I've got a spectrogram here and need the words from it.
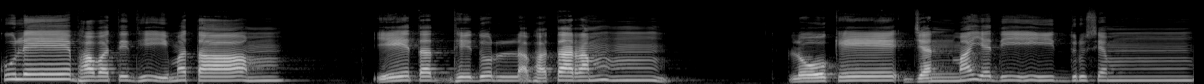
कुले भवति धीमताम् एतद्धि दुर्लभतरम्। लोके जन्म यदीदृशम्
